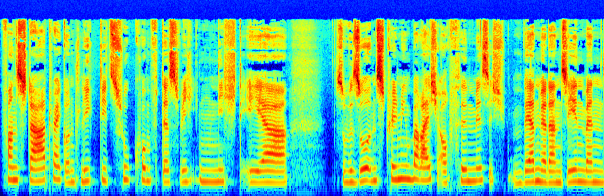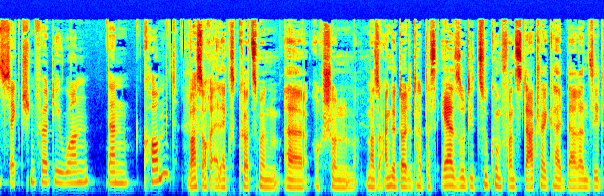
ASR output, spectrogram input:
von Star Trek und liegt die Zukunft deswegen nicht eher sowieso im Streaming-Bereich, auch filmmäßig, werden wir dann sehen, wenn Section 31 dann kommt. Was auch Alex Kurtzman äh, auch schon mal so angedeutet hat, dass er so die Zukunft von Star Trek halt daran sieht,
